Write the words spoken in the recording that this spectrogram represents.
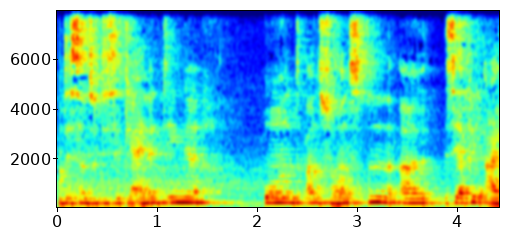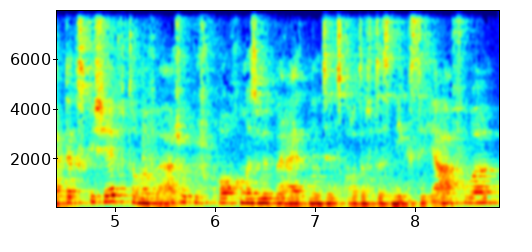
Das sind so diese kleinen Dinge. Und ansonsten äh, sehr viel Alltagsgeschäft, haben wir vorher auch schon besprochen. Also wir bereiten uns jetzt gerade auf das nächste Jahr vor.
